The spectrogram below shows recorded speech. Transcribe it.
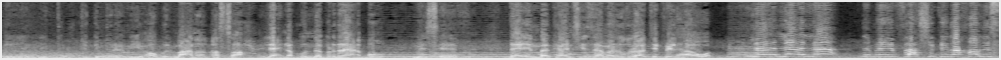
اللي انت كنت بتراقبيه أو بالمعنى الأصح اللي إحنا كنا بنراقبه مسافر. ده إن ما كانش زمانه دلوقتي في الهوا. لا لا لا ده ما ينفعش كده خالص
